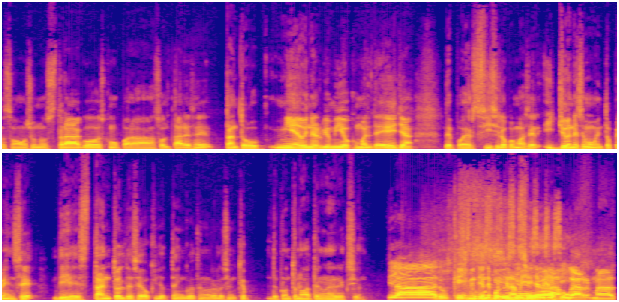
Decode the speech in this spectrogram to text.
nos tomamos unos tragos como para soltar ese tanto miedo y nervio mío como el de ella, de poder sí, sí lo podemos hacer. Y yo en ese momento pensé Dije, es tanto el deseo que yo tengo de tener una relación que de pronto no va a tener una erección. Claro, que ¿Sí me entiende? Porque que- la mente me va a jugar a-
